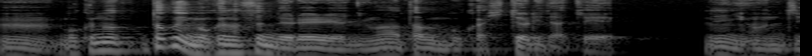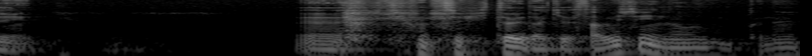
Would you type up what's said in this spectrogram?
うん、僕の特に僕の住んでるエリアには多分僕は一人だけ、ね、日本人、えー、日本人一人だけ寂しいななんかね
